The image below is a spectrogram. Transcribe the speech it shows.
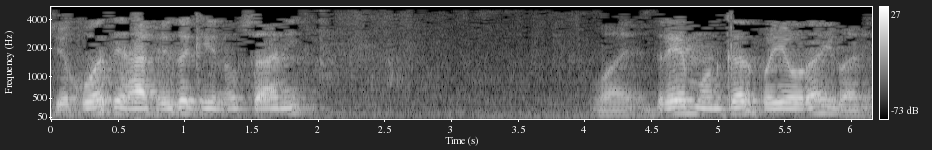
چې قوت حافظه کې نقصانی وای درې منکر په یو رائے باندې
